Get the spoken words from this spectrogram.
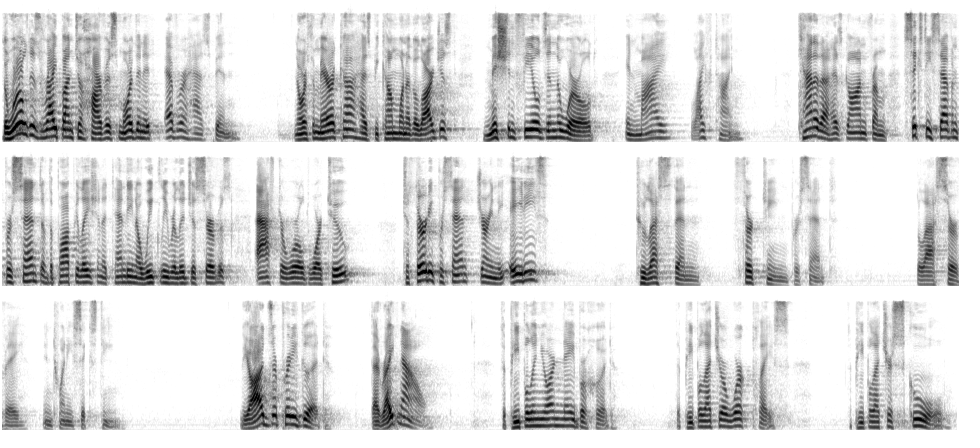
The world is ripe unto harvest more than it ever has been. North America has become one of the largest mission fields in the world in my lifetime. Canada has gone from 67% of the population attending a weekly religious service after World War II to 30% during the 80s to less than 13%, the last survey in 2016. The odds are pretty good that right now, the people in your neighborhood, the people at your workplace, the people at your school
